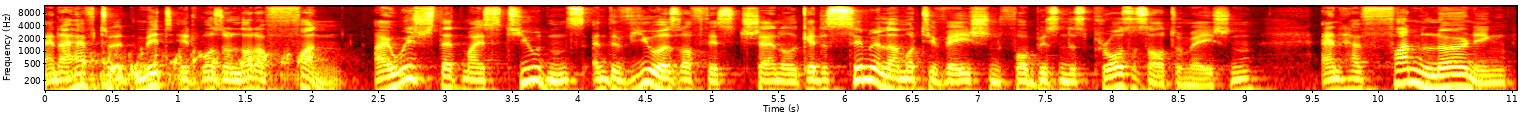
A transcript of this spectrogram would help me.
and I have to admit it was a lot of fun. I wish that my students and the viewers of this channel get a similar motivation for business process automation and have fun learning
